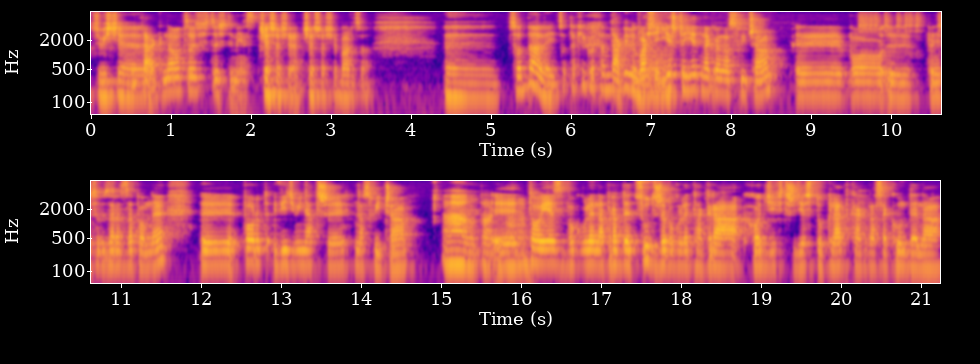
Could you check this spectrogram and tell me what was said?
Oczywiście Tak, no coś, coś w tym jest. cieszę się, cieszę się bardzo. E, Co dalej? Co takiego tam Tak, było? właśnie jeszcze jedna gra na Switcha, yy, bo yy, pewnie sobie zaraz zapomnę. Port Wiedźmina 3 na Switcha. A, no tak. No. to jest w ogóle naprawdę cud, że w ogóle ta gra chodzi w 30 klatkach na sekundę na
